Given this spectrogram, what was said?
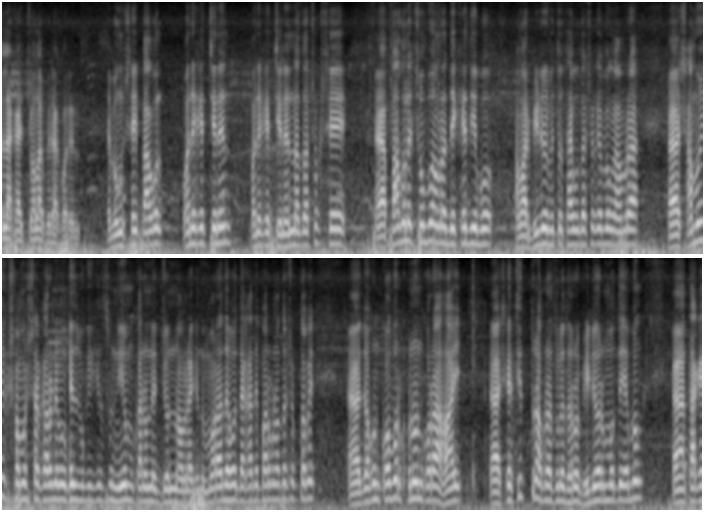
এলাকায় চলাফেরা করেন। এবং সেই পাগল অনেকে চেনেন অনেকে চেনেন না। দর্শক, সে পাগলের ছবি আমরা দেখে দিব। আমার ভিডিওর ভিতর থাকব দর্শক, এবং আমরা সাময়িক সমস্যার কারণে এবং ফেসবুকে কিছু নিয়ম কারণের জন্য আমরা কিন্তু মরাদেহ দেখাতে পারব না দর্শক। তবে যখন কবর খনন করা হয় সে চিত্র আমরা তুলে ধরবো ভিডিওর মধ্যে এবং তাকে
